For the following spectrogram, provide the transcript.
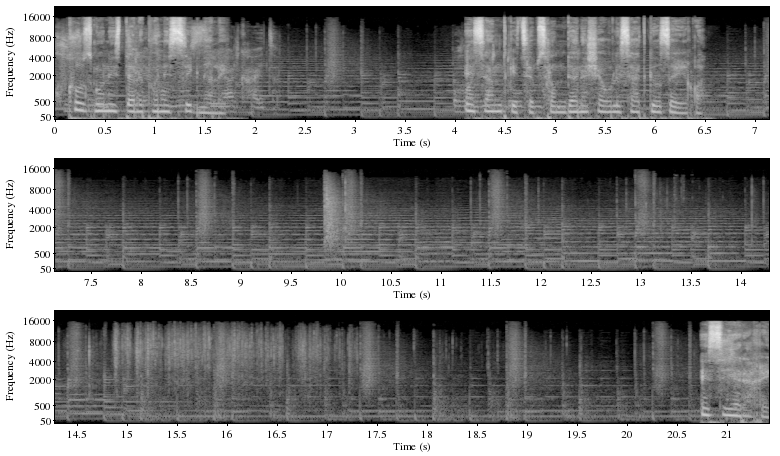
კუზგუნის ტელეფონის სიგნალი. ეს ამტკიცებს, რომ დანაშაულის ადგილზე იყო. ეს იარაღი.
